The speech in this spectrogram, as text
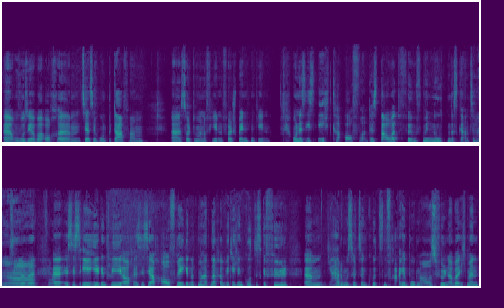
äh, und wo sie aber auch ähm, sehr, sehr hohen Bedarf haben, äh, sollte man auf jeden Fall spenden gehen. Und es ist echt kein Aufwand. Es dauert fünf Minuten, das ganze Prozedere. voll. äh, es ist eh irgendwie auch, es ist ja auch aufregend und man hat nachher wirklich ein gutes Gefühl. Ähm, ja, du musst halt so einen kurzen Fragebogen ausfüllen, aber ich meine,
